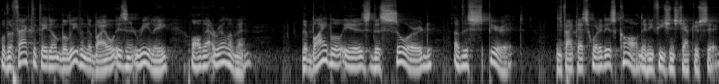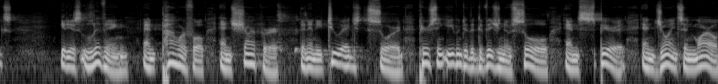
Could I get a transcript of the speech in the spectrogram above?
Well, the fact that they don't believe in the Bible isn't really all that relevant. The Bible is the sword of the Spirit. In fact, that's what it is called in Ephesians chapter 6. It is living and powerful and sharper than any two edged sword, piercing even to the division of soul and spirit and joints and marrow,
